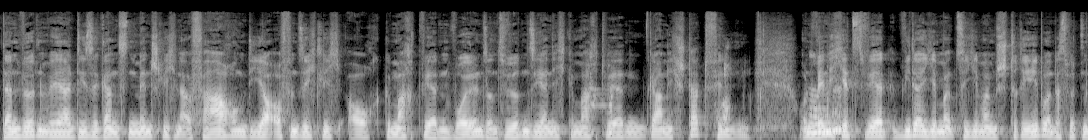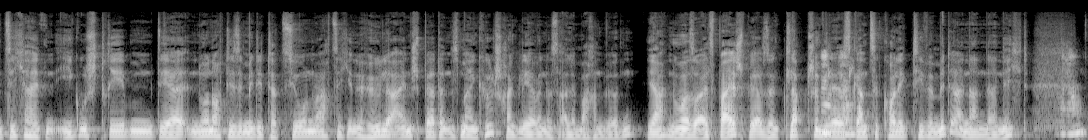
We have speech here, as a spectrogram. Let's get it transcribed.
dann würden wir ja diese ganzen menschlichen Erfahrungen, die ja offensichtlich auch gemacht werden wollen, sonst würden sie ja nicht gemacht werden, gar nicht stattfinden. Und mhm. wenn ich jetzt wieder jemand zu jemandem strebe, und das wird mit Sicherheit ein Ego-Streben, der nur noch diese Meditation macht, sich in eine Höhle einsperrt, dann ist mein Kühlschrank leer, wenn das alle machen würden. Ja, nur mal so als Beispiel. Also dann klappt schon wieder das ganze kollektive Miteinander nicht. Mhm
